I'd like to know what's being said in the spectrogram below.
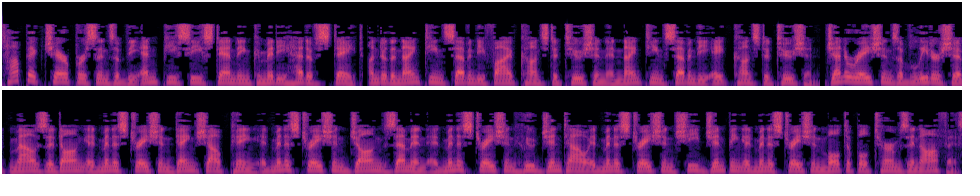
Topic chairpersons of the NPC Standing Committee Head of State Under the 1975 Constitution and 1978 Constitution Generations of Leadership Mao Zedong Administration Deng Xiaoping Administration Jiang Zemin Administration Hu Jintao Administration Xi Jinping Administration Multiple terms in office,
